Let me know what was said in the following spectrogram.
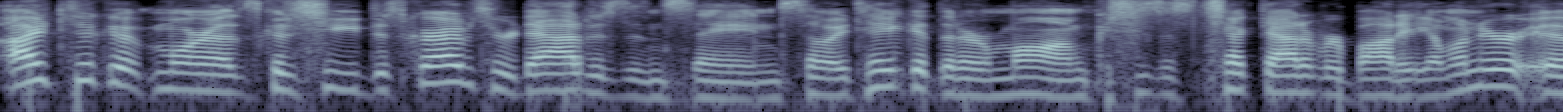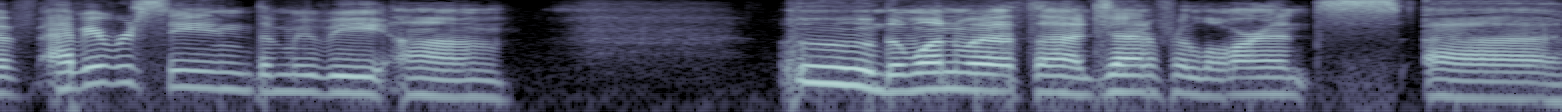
I took it more as because she describes her dad as insane, so I take it that her mom, because she's just checked out of her body. I wonder if have you ever seen the movie, um, ooh, the one with uh, Jennifer Lawrence uh,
